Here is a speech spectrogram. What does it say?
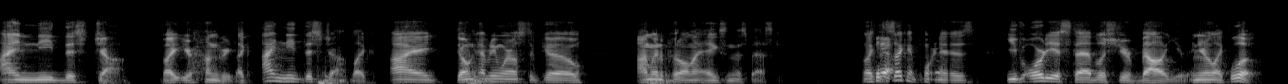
I need this job. Right? You're hungry. Like I need this job. Like I don't have anywhere else to go. I'm going to put all my eggs in this basket. Like Yeah. the second point is you've already established your value and you're like, look,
